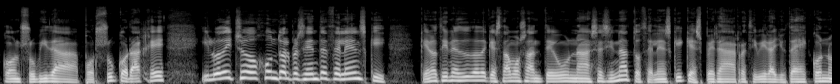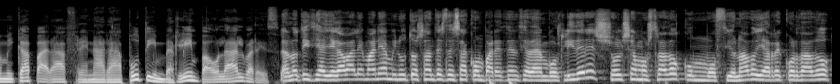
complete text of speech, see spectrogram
con su vida por su coraje y lo ha dicho junto al presidente Zelensky, que no tiene duda de que estamos ante un asesinato. Zelensky que espera recibir ayuda económica para frenar a Putin. Berlín, Paola Álvarez. La noticia llegaba a Alemania minutos antes de esa comparecencia de ambos líderes. Scholz se ha mostrado conmocionado y ha recordado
